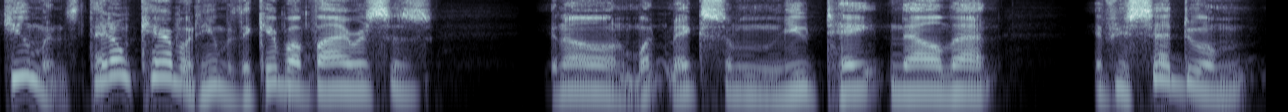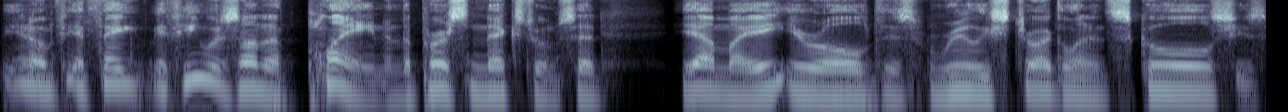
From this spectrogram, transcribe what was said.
humans. They don't care about humans. They care about viruses, you know, and what makes them mutate and all that. If you said to him, you know, if, if they if he was on a plane and the person next to him said, "Yeah, my eight year old is really struggling in school. She's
